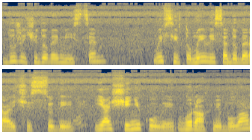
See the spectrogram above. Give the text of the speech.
Дуже чудове місце. Ми всі втомилися, добираючись сюди. Я ще ніколи в горах не була.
